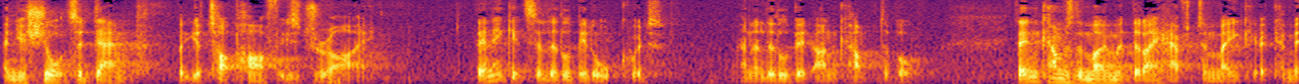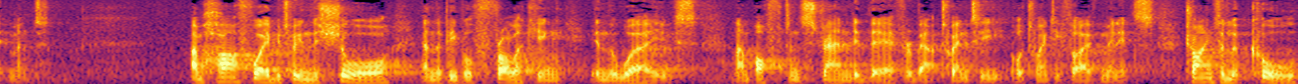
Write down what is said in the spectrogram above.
and your shorts are damp, but your top half is dry, then it gets a little bit awkward and a little bit uncomfortable. Then comes the moment that I have to make a commitment. I'm halfway between the shore and the people frolicking in the waves, and I'm often stranded there for about 20 or 25 minutes, trying to look cool,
